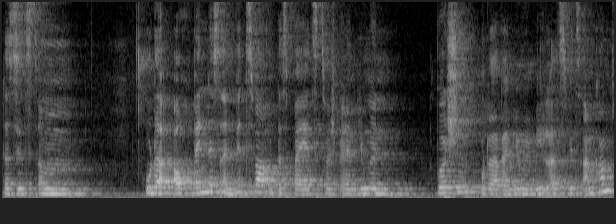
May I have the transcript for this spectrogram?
Dass jetzt, ähm, oder auch wenn es ein Witz war und das bei jetzt zum Beispiel einem jungen Burschen oder beim jungen Mädel als Witz ankommt,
